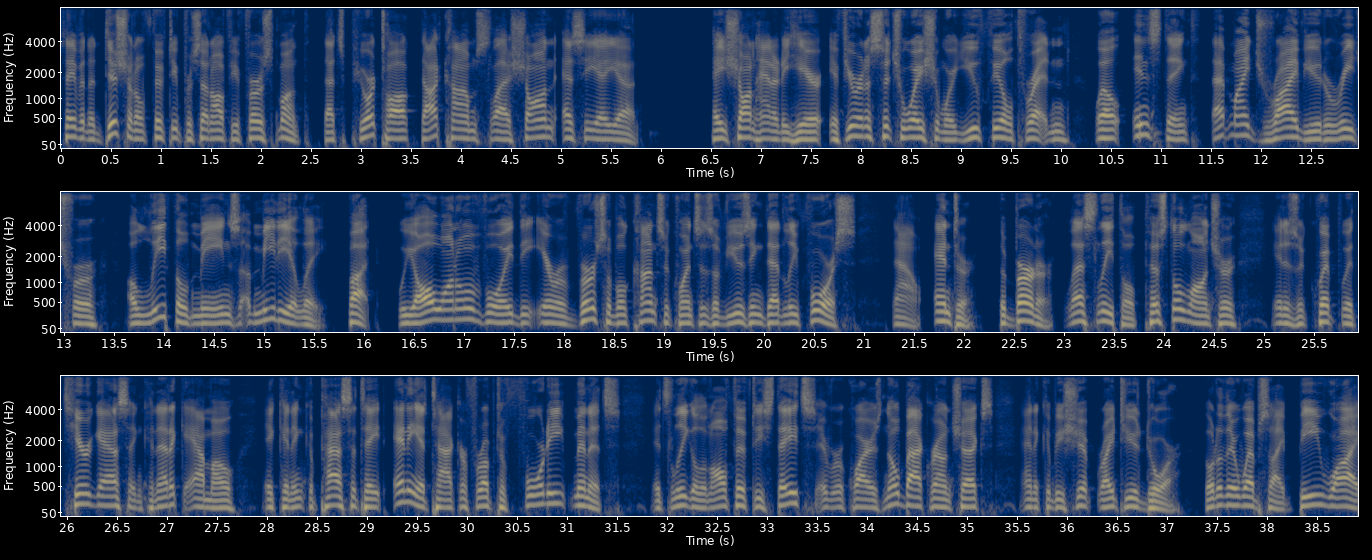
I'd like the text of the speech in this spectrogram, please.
Save an additional 50% off your first month. That's puretalk.com slash Sean, S-E-A-N. Hey, Sean Hannity here. If you're in a situation where you feel threatened, well, instinct, that might drive you to reach for a lethal means immediately. But we all want to avoid the irreversible consequences of using deadly force. Now, enter the Byrna, less lethal pistol launcher. It is equipped with tear gas and kinetic ammo. It can incapacitate any attacker for up to 40 minutes. It's legal in all 50 states. It requires no background checks, and it can be shipped right to your door. Go to their website, byrna.com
